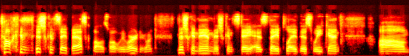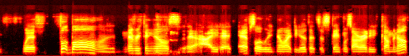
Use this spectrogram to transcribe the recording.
talking Michigan State basketball is what we were doing. Michigan and Michigan State as they play this weekend. Um, with football and everything else, I had absolutely no idea that this game was already coming up.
